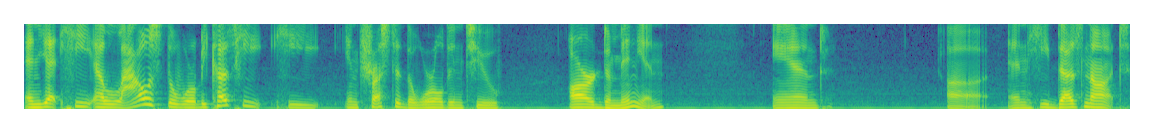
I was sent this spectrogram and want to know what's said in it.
and yet he allows the world because he he entrusted the world into our dominion and uh, and he does not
